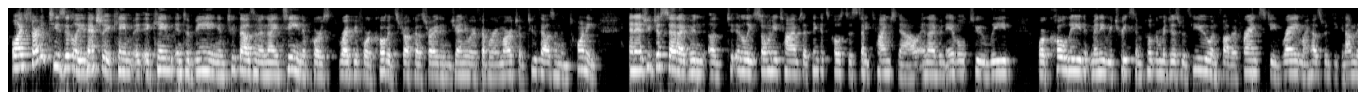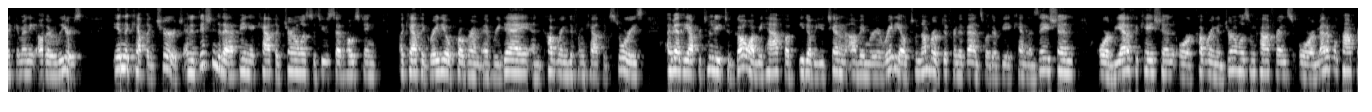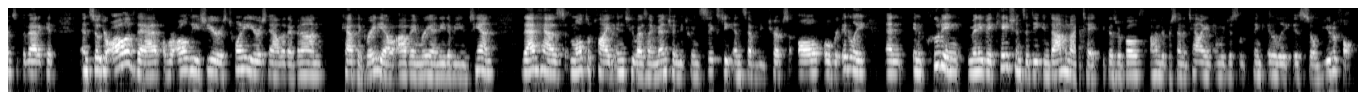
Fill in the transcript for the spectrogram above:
Well, I started T's Italy, and actually, it came it, it, came into being in 2019. Of course, right before COVID struck us, right in January, February, March of 2020. And as you just said, I've been uh, to Italy so many times. I think it's close to 70 times now, and I've been able to lead or co-lead many retreats and pilgrimages with you and Father Frank, Steve Ray, my husband Deacon Dominic, and many other leaders in the Catholic Church. In addition to that, being a Catholic journalist, as you said, hosting a Catholic radio program every day and covering different Catholic stories, I've had the opportunity to go on behalf of EWTN and Ave Maria Radio to a number of different events, whether it be a canonization or a beatification or covering a journalism conference or a medical conference at the Vatican. And so through all of that, over all these years, 20 years now that I've been on Catholic Radio, Ave Maria, and EWTN, that has multiplied into, as I mentioned, between 60 and 70 trips all over Italy, and including many vacations that Deacon Dom and I take because we're both 100% Italian and we just think Italy is so beautiful.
